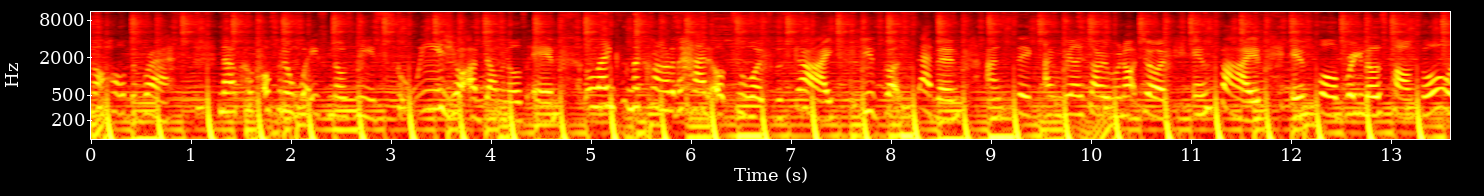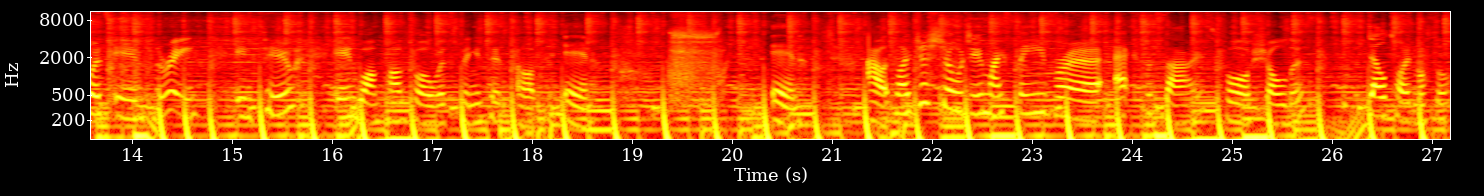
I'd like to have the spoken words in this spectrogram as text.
not hold the breath. Now come up and away from those knees. Squeeze your abdominals in. Lengthen the crown of the head up towards the sky. You've got seven and six. I'm really sorry we're not done. In five, in four, bring those palms forwards. In three, in two, in one, palms forwards, fingertips up, in, in, out. So I just showed you my favorite exercise for shoulders, deltoid muscles.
